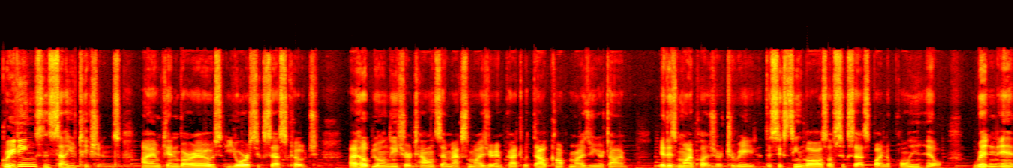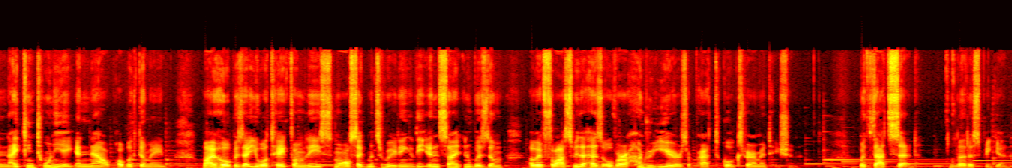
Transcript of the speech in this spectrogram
Greetings and salutations. I am Ken Barrios, your success coach. I hope you unleash your talents and maximize your impact without compromising your time. It is my pleasure to read The 16 Laws of Success by Napoleon Hill, written in 1928 and now public domain. My hope is that you will take from these small segments of reading the insight and wisdom of a philosophy that has over a hundred years of practical experimentation. With that said, let us begin.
